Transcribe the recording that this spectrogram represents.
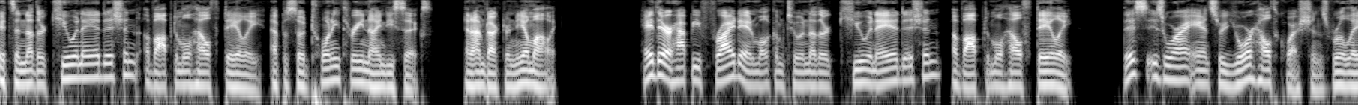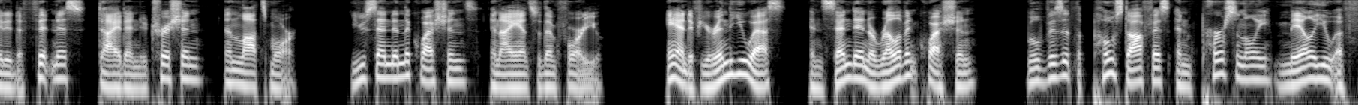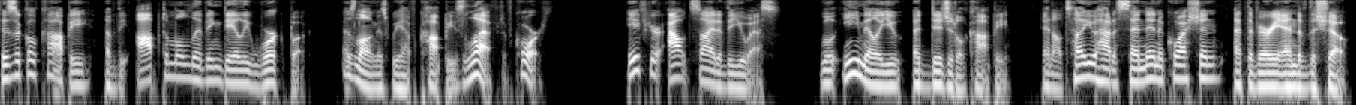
It's another Q&A edition of Optimal Health Daily, episode 2396, and I'm Dr. Neal Malik. Hey there, happy Friday and welcome to another Q&A edition of Optimal Health Daily. This is where I answer your health questions related to fitness, diet and nutrition, and lots more. You send in the questions and I answer them for you. And if you're in the US and send in a relevant question, we'll visit the post office and personally mail you a physical copy of the Optimal Living Daily Workbook, as long as we have copies left, of course. If you're outside of the US, we'll email you a digital copy, and I'll tell you how to send in a question at the very end of the show.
